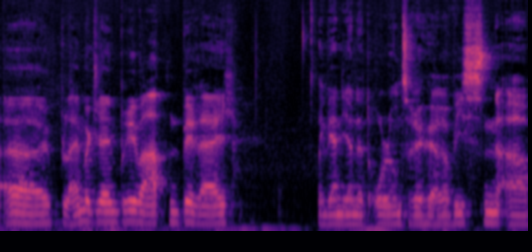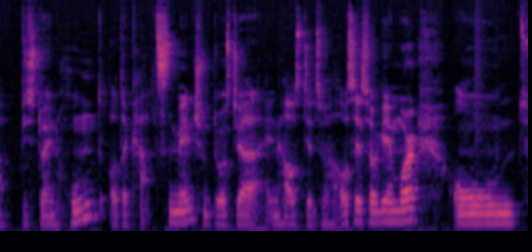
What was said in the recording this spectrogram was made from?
Äh, bleiben wir gleich im privaten Bereich. Wir werden ja nicht alle unsere Hörer wissen, äh, bist du ein Hund- oder Katzenmensch und du hast ja ein Haustier zu Hause, sage ich mal. Und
